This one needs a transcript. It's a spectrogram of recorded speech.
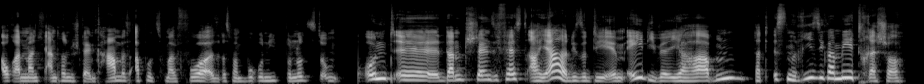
auch an manchen anderen Stellen kam es ab und zu mal vor, also dass man Boronit benutzt. Um und äh, dann stellen sie fest, ach ja, diese DMA, die wir hier haben, das ist ein riesiger Mähdrescher.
